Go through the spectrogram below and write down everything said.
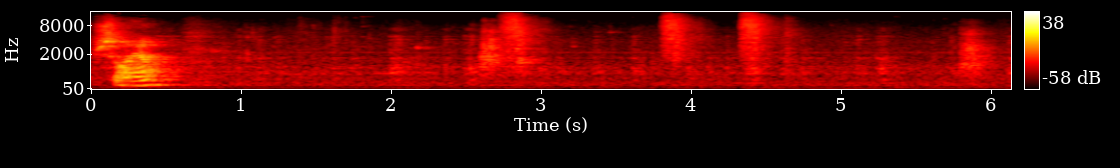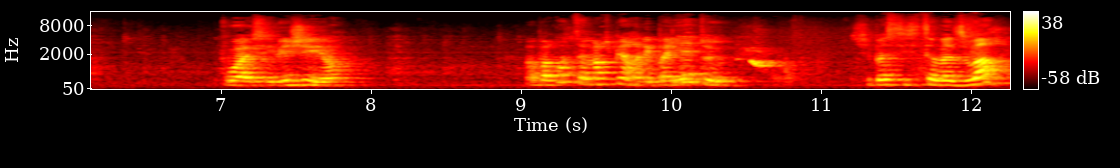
Je sens rien. Ouais, c'est léger, hein. Ah, par contre, ça marche bien. Les paillettes... Je sais pas si ça va se voir.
